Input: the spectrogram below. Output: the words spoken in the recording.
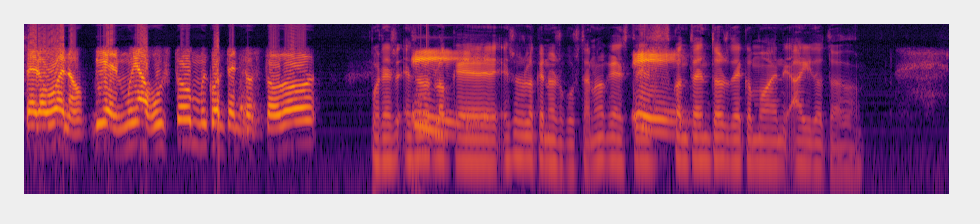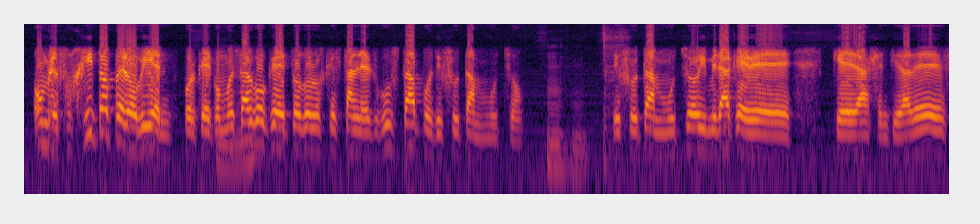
Pero bueno, bien, muy a gusto, muy contentos todos. Pues es- eso, es lo que, eso es lo que nos gusta, ¿no? Que estéis y- contentos de cómo ha ido todo. Hombre, flojito, pero bien, porque como es algo que todos los que están les gusta, pues disfrutan mucho. Disfrutan mucho y mira que, que las entidades,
